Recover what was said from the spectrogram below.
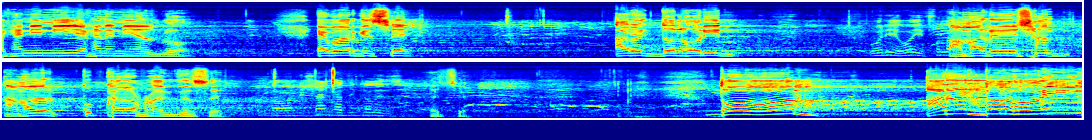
এখানে নিয়ে এখানে নিয়ে আসলো এবার গেছে আর দল হরিণ। আমাকে আমার খুব খারাপ লাগতেছে। আচ্ছা। তো আর দল হরিণ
